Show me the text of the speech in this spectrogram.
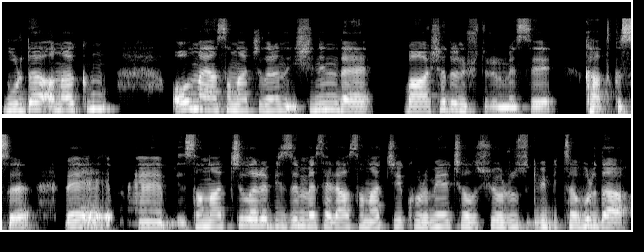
burada ana akım olmayan sanatçıların işinin de bağışa dönüştürülmesi, katkısı ve evet. e, sanatçılara bizim mesela sanatçıyı korumaya çalışıyoruz gibi bir tavır da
